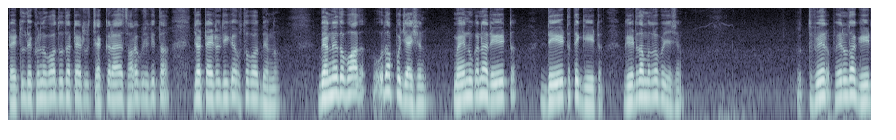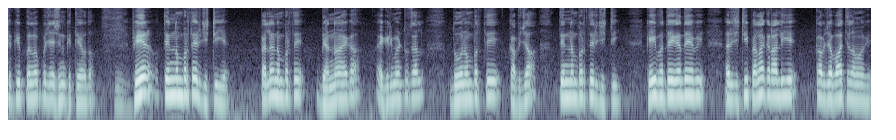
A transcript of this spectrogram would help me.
ਟਾਈਟਲ ਦੇਖਣ ਤੋਂ ਬਾਅਦ ਉਹਦਾ ਟਾਈਟਲ ਚੈੱਕ ਕਰਾਇਆ ਸਾਰਾ ਕੁਝ ਕੀਤਾ। ਜਦ ਟਾਈਟਲ ਠੀਕ ਹੈ ਉਸ ਤੋਂ ਬਾਅਦ ਬਿਆਨਾ। ਬਿਆਨੇ ਤੋਂ ਬਾਅਦ ਉਹਦਾ ਪੋਜੀਸ਼ਨ ਮੈਂ ਇਹਨੂੰ ਕਹਿੰਦਾ ਰੇਟ ਡੇਟ ਤੇ ਗੇਟ ਗੇਟ ਦਾ ਮਤਲਬ ਪੋਜੀਸ਼ਨ ਫਿਰ ਫਿਰ ਉਹਦਾ ਗੇਟ ਕੀ ਮਤਲਬ ਪੋਜੀਸ਼ਨ ਕਿੱਥੇ ਉਹਦਾ? ਫਿਰ ਤਿੰਨ ਨੰਬਰ ਤੇ ਰਜਿਸਟਰੀ ਹੈ। ਪਹਿਲਾ ਨੰਬਰ ਤੇ ਬਿਆਨਾ ਹੈਗਾ ਐਗਰੀਮੈਂਟ ਟੂ ਸੈਲ ਦੋ ਨੰਬਰ ਤੇ ਕਬਜ਼ਾ ਤਿੰਨ ਨੰਬਰ ਤੇ ਰਜਿਸਟਰੀ। ਕਈ ਬੰਦੇ ਕਹਿੰਦੇ ਆ ਵੀ ਰਜਿਸਟਰੀ ਪਹਿਲਾਂ ਕਰਾ ਲਈਏ ਕਬਜ਼ਾ ਬਾਅਦ ਚ ਲਵਾਂਗੇ।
